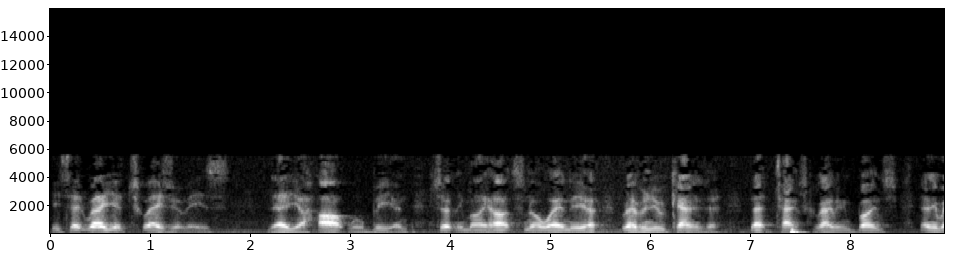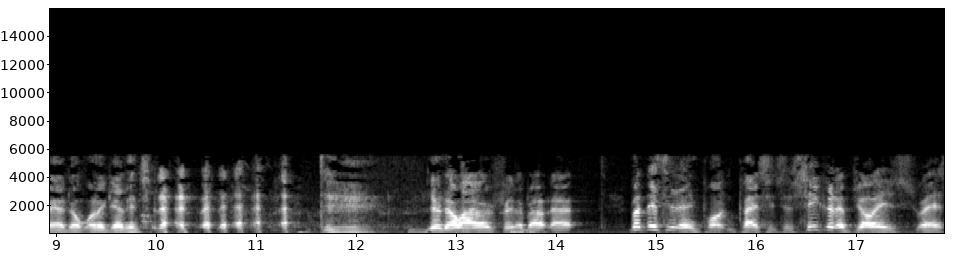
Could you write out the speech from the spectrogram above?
he said, "Where your treasure is, there your heart will be." And certainly my heart's nowhere near Revenue Canada, that tax-grabbing bunch. Anyway, I don't want to get into that. you know how I feel about that. But this is an important passage. The secret of joy is stress.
